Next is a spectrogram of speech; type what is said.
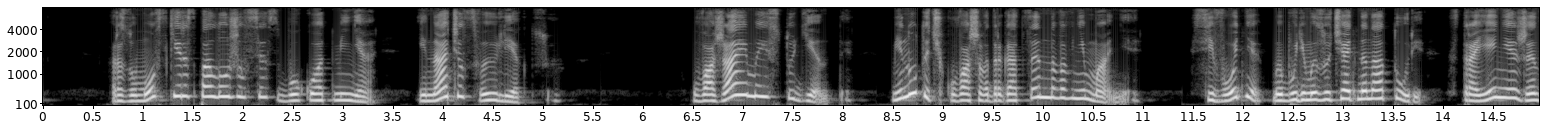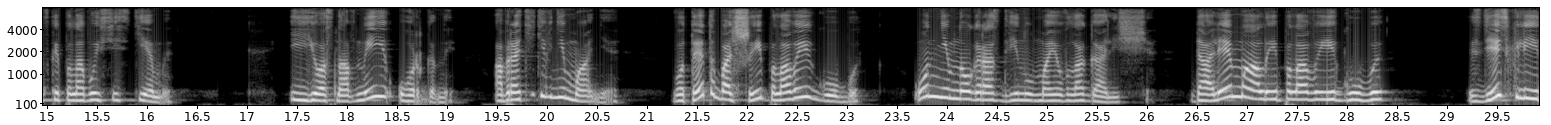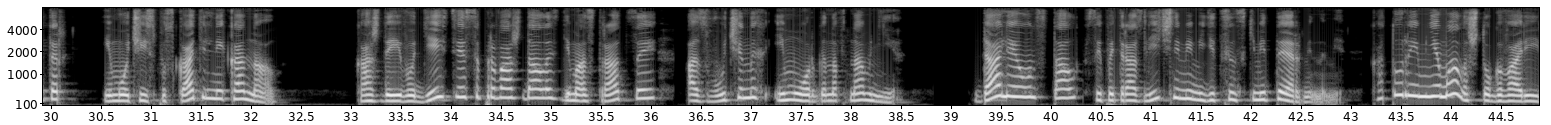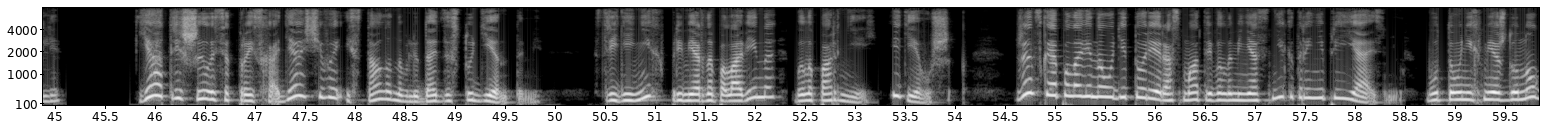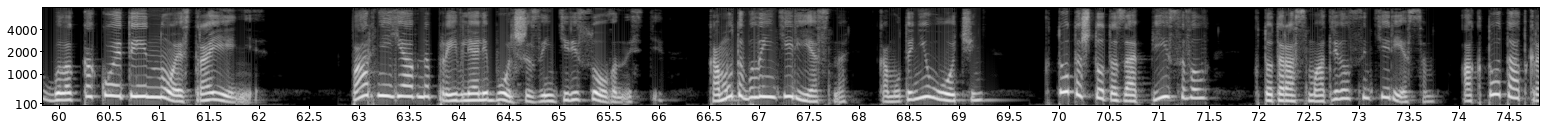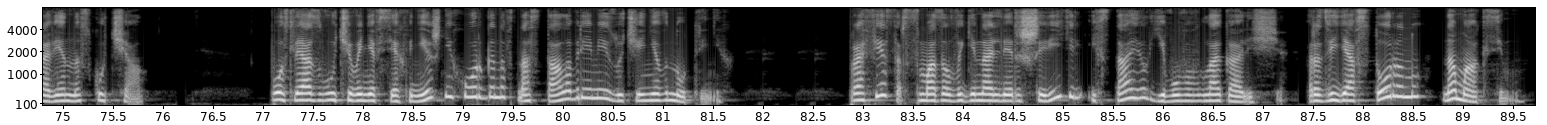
Разумовский расположился сбоку от меня и начал свою лекцию. Уважаемые студенты, минуточку вашего драгоценного внимания. Сегодня мы будем изучать на натуре строение женской половой системы и ее основные органы. Обратите внимание, вот это большие половые губы. Он немного раздвинул мое влагалище. Далее малые половые губы. Здесь клитор и мочеиспускательный канал. Каждое его действие сопровождалось демонстрацией озвученных им органов на мне. Далее он стал сыпать различными медицинскими терминами, которые мне мало что говорили. Я отрешилась от происходящего и стала наблюдать за студентами. Среди них примерно половина было парней и девушек. Женская половина аудитории рассматривала меня с некоторой неприязнью, будто у них между ног было какое-то иное строение. Парни явно проявляли больше заинтересованности – Кому-то было интересно, кому-то не очень. Кто-то что-то записывал, кто-то рассматривал с интересом, а кто-то откровенно скучал. После озвучивания всех внешних органов настало время изучения внутренних. Профессор смазал вагинальный расширитель и вставил его во влагалище, разведя в сторону на максимум.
